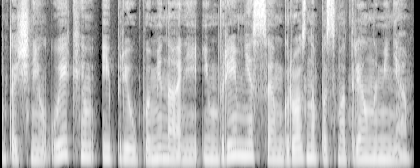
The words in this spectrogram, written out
уточнил Уикхем, и при упоминании им времени Сэм грозно посмотрел на меня.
